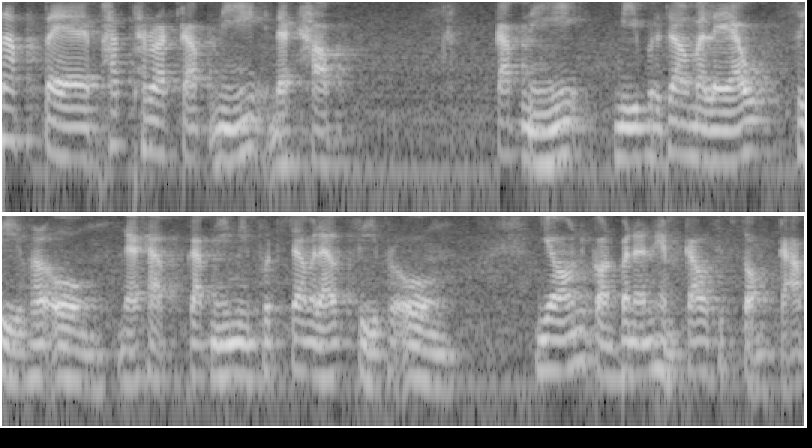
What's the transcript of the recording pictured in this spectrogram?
นับแต่พัทรกับนี้นะครับกับนี้มีพระเจ้ามาแล้ว 4 พระองค์นะครับกับนี้มีพระเจ้ามาแล้ว 4 พระองค์ ย้อนก่อนปนั้นแห่ง92กับ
